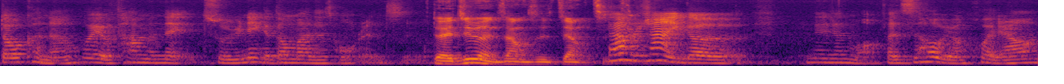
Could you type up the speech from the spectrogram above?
都可能会有他们那属于那个动漫的同人志。对，基本上是这样子。他们就像一个那叫什么粉丝后援会，然后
